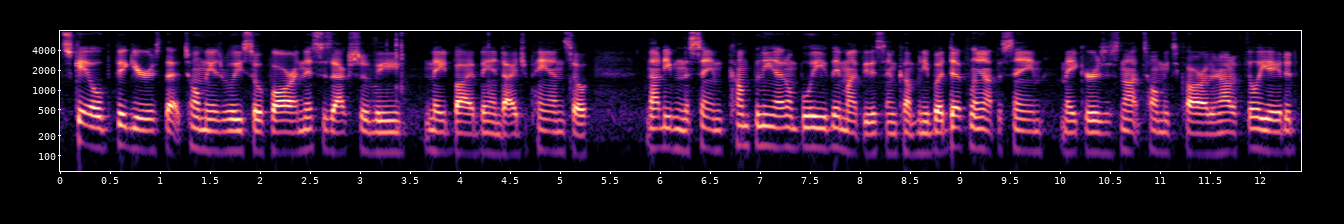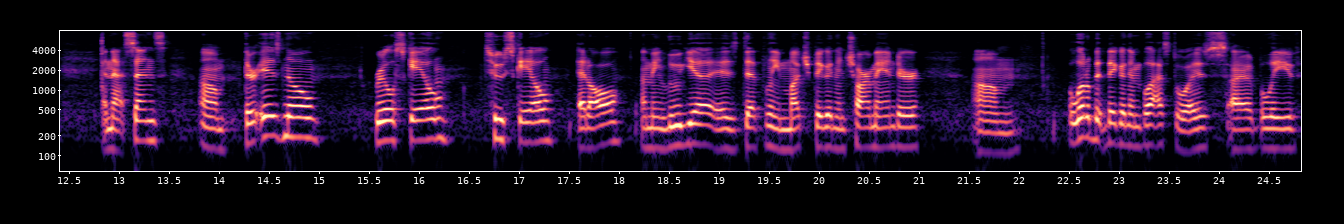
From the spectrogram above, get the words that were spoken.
scaled figures that Tomy has released so far, and this is actually made by Bandai Japan, so not even the same company, I don't believe. They might be the same company, but definitely not the same makers. It's not Tomy Takara. They're not affiliated in that sense. Um, there is no real scale to scale at all. I mean, Lugia is definitely much bigger than Charmander. Um, a little bit bigger than Blastoise, I believe.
